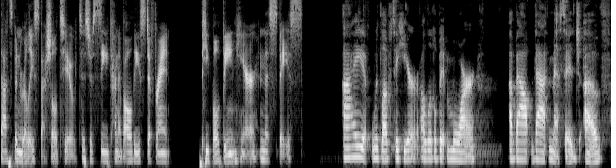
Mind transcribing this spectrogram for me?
that's been really special too to just see kind of all these different people being here in this space. I would love to hear a little bit more about that message of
